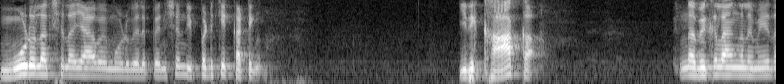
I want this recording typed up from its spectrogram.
మూడు లక్షల యాభై మూడు వేల పెన్షన్ ఇప్పటికీ కటింగ్. ఇది కాక ఇంకా వికలాంగుల మీద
